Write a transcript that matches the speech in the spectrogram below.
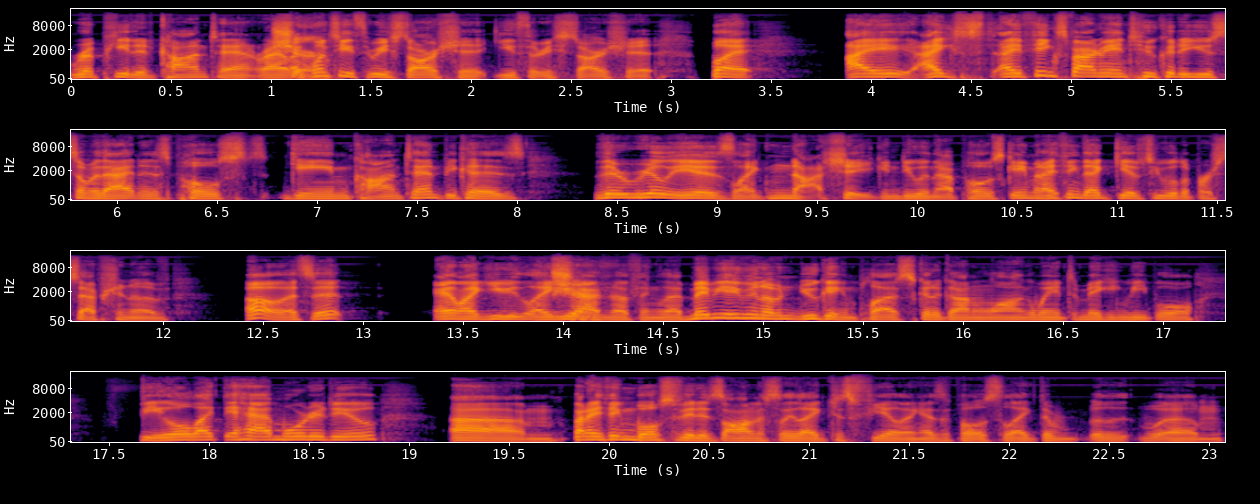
repeated content, right? Sure. Like once you three star shit, you three star shit. But I I I think Spider-Man 2 could have used some of that in his post game content because there really is like not shit you can do in that post game, and I think that gives people the perception of oh that's it, and like you like you have nothing left. Maybe even a new game plus could have gone a long way into making people feel like they had more to do. Um, but I think most of it is honestly like just feeling as opposed to like the um,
